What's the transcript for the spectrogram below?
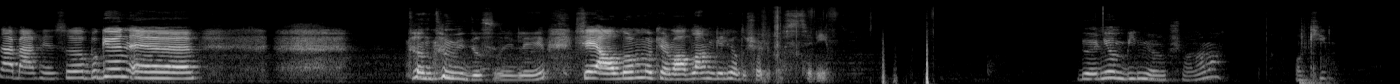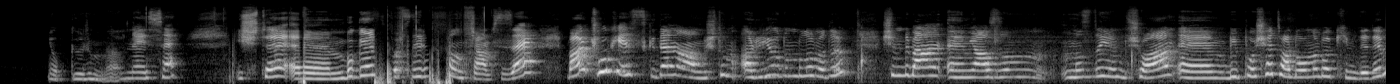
Arkadaşlar ben Fensu. Bugün eee tanıtım videosu izleyeyim. Şey ablama bakıyorum. Ablam geliyordu şöyle göstereyim. Görünüyor mu bilmiyorum şu an ama. Bakayım. Yok görünmüyor. Neyse. İşte eee, bugün gösterimi tanıtacağım size. Ben çok eskiden almıştım. Arıyordum bulamadım. Şimdi ben eee, yazlığımızdayım şu an. Eee, bir poşet vardı ona bakayım dedim.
